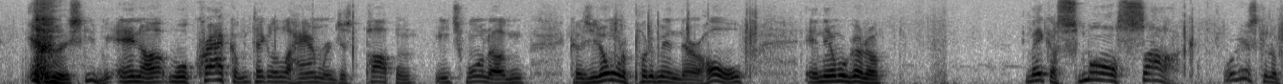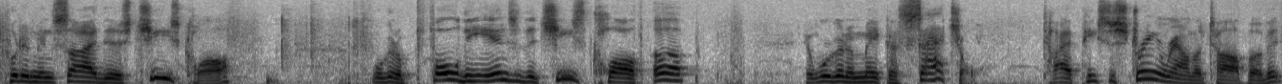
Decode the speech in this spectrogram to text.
excuse me, and uh, we'll crack them, take a little hammer and just pop them, each one of them, because you don't want to put them in there whole. And then we're going to make a small sock. We're just going to put them inside this cheesecloth we're going to fold the ends of the cheesecloth up and we're going to make a satchel. Tie a piece of string around the top of it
